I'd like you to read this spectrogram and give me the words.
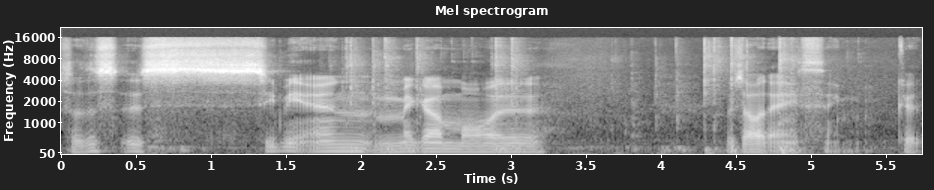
So this is CBN Mega Mall without anything. Good.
